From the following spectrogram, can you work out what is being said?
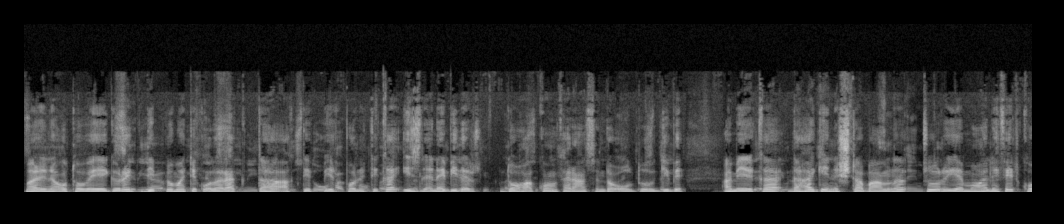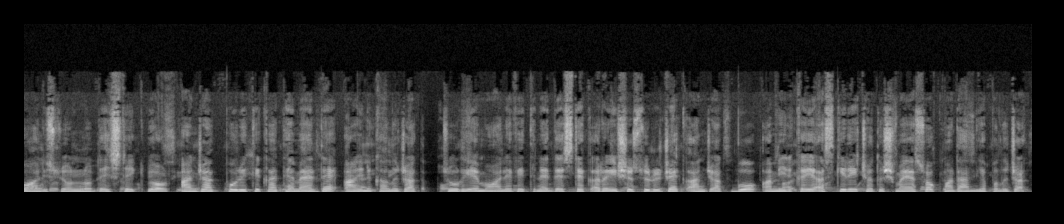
Marina Otovey'e göre diplomatik olarak daha aktif bir politika izlenebilir. Doha konferansında olduğu gibi. Amerika daha geniş tabanlı Suriye muhalefet koalisyonunu destekliyor. Ancak politika temelde aynı kalacak. Suriye muhalefetine destek arayışı sürecek ancak bu Amerika'yı askeri çatışmaya sokmadan yapılacak.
